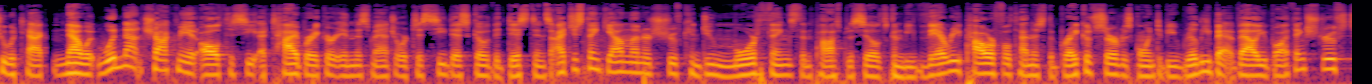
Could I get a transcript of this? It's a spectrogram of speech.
to attack. Now, it would not shock me at all to see a tiebreaker in this match or to see this go the distance. I just think Jan Leonard Struff can do more things than Pospisil. It's going to be very powerful tennis. The break of serve is going to be really valuable. I think Struff's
